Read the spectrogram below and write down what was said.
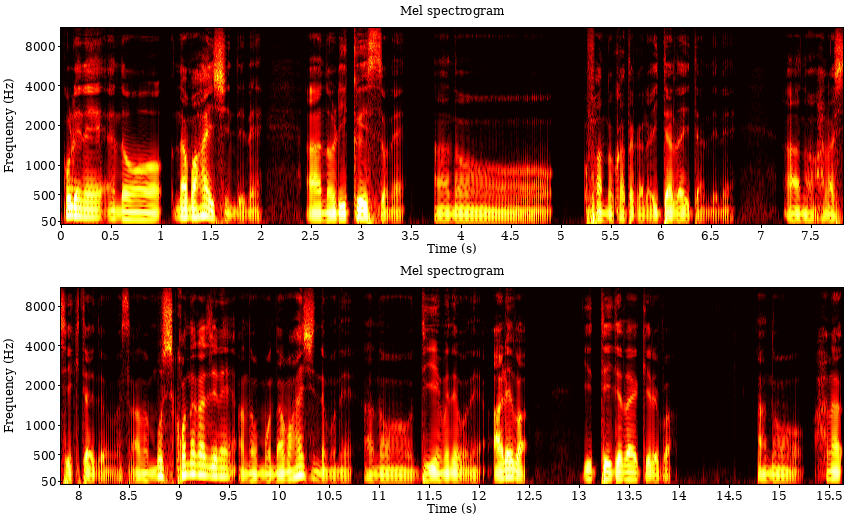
これね、あのー生配信でね、あの、リクエストね、あのファンの方からいただいたんでね、あの話していきたいと思います。あのもしこんな感じでね、あのもう生配信でもね、あの DM でもね、あれば言っていただければ、あのな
